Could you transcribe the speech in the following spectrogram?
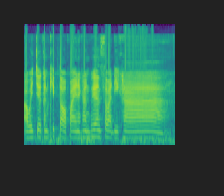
เอาไว้เจอกันคลิปต่อไปนะคะเพื่อนสวัสดีค่ะ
